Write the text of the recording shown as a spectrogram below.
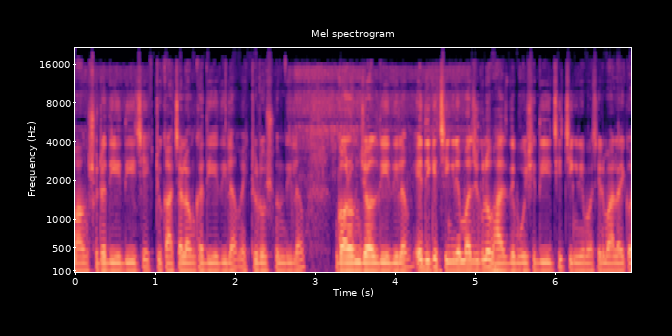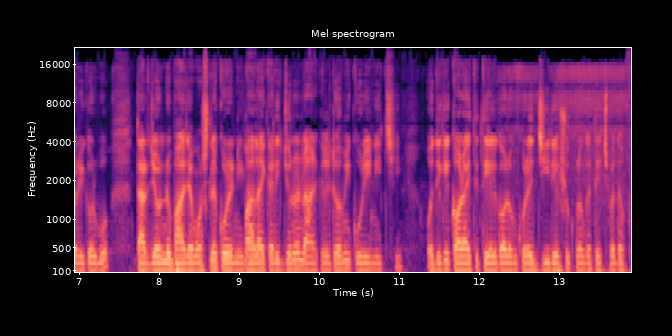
মাংসটা দিয়ে দিয়েছি একটু কাঁচা লঙ্কা দিয়ে দিলাম একটু রসুন দিলাম গরম জল দিয়ে দিলাম। এদিকে চিংড়ি মাছগুলো ভাজতে বসে দিয়েছি চিংড়ি মাছের মালাইকারি করব তার জন্য ভাজা মশলা করে নিই মালাইকারির জন্য নারকেলটাও আমি কুড়িয়ে নিচ্ছি। ওদিকে কড়াইতে তেল গরম করে জিরে শুকনো লঙ্কা তেজপাতা ফোড়ন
